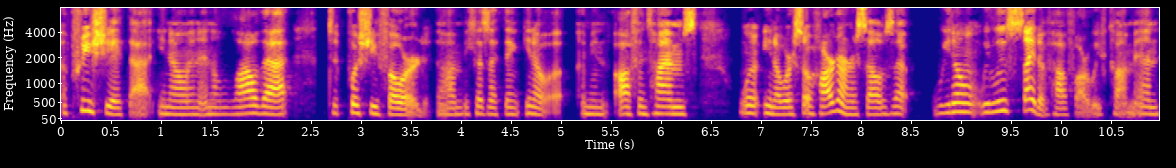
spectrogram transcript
appreciate that, you know, and, and allow that to push you forward. Um, because I think, you know, I mean, oftentimes, you know, we're so hard on ourselves that we don't, we lose sight of how far we've come. And,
